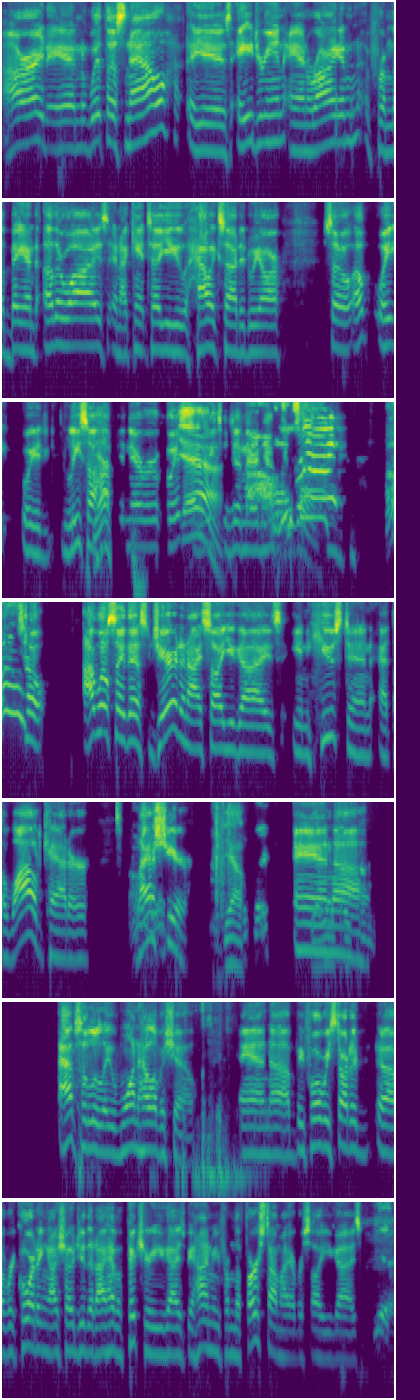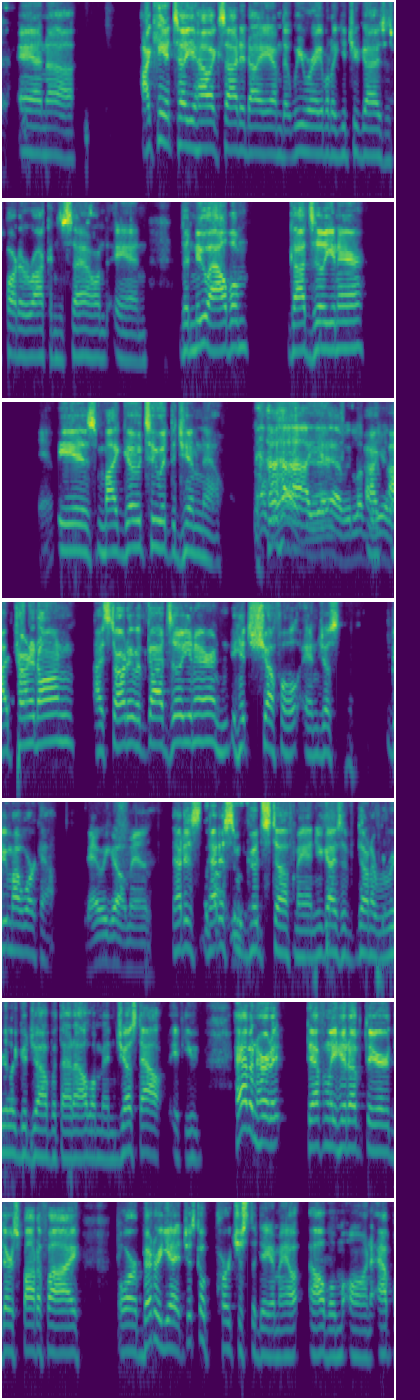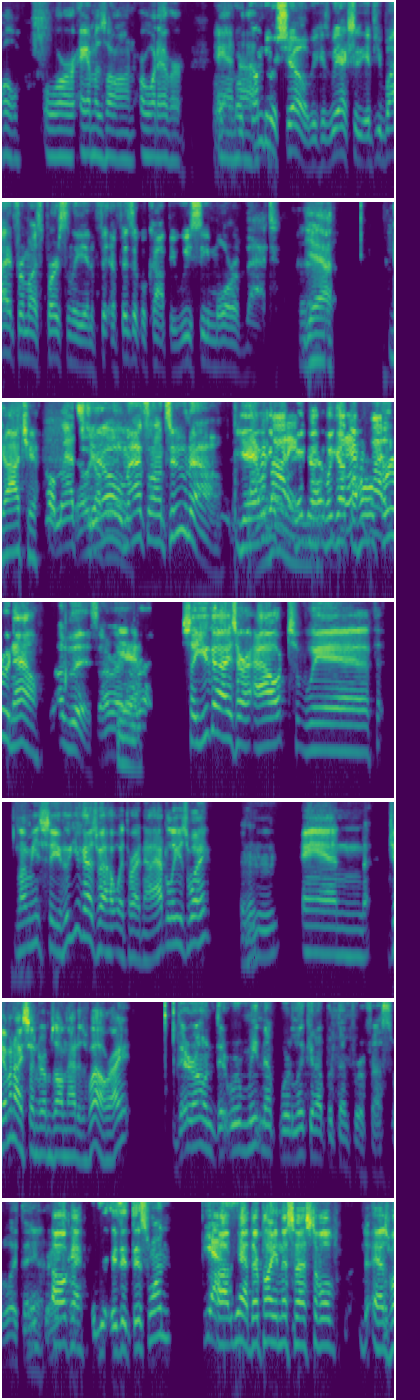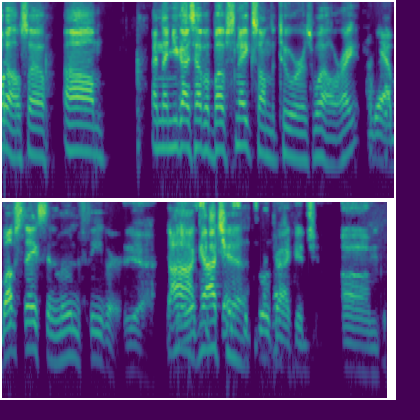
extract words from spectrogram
All right, and with us now is Adrian and Ryan from the band Otherwise, and I can't tell you how excited we are. So, oh wait, we Lisa, Yeah. hop in there real quick. Yeah. Lisa's in there now. Oh, Oh, So, I will say this: Jared and I saw you guys in Houston at the Wildcatter oh, last year, Yeah. And Yeah, uh, absolutely one hell of a show. And uh, before we started uh, recording, I showed you that I have a picture of you guys behind me from the first time I ever saw you guys. Yeah. And uh, I can't tell you how excited I am that we were able to get you guys as part of Rockin' Sound. And the new album, Godzillionaire, Yeah. is my go to at the gym now. All right, man. yeah, we'd love to I, hear I turn it on. I started with Godzillionaire and hit shuffle and just do my workout. There we go, man. That is that is some good stuff, man. You guys have done a really good job with that album and just out. If you haven't heard it, definitely hit up their their Spotify or better yet, just go purchase the damn al- album on Apple or Amazon or whatever. And or uh, come to a show because we actually, if you buy it from us personally in a, physical copy, we see more of that. Yeah. gotcha. Oh, Matt's Oh, yo, in. Matt's on too now. Yeah, we got, we got we got the whole crew now. Love this. All right. Yeah. All right. So you guys are out with let me see who you guys are out with right now. Adelitas Way Mhm. Mhm. and Gemini Syndrome's on that as well, right? They're on. They're, we're meeting up. We're linking up with them for a festival. I think. Yeah. right? Oh, okay. Is it, is it this one? Yes. Uh, yeah, they're playing this festival as well. So, um, and then you guys have Above Snakes on the tour as well, right? Yeah, Above Snakes and Moon Fever. Yeah. Ah, Yeah, that's the- gotcha. that's the tour package. Um,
